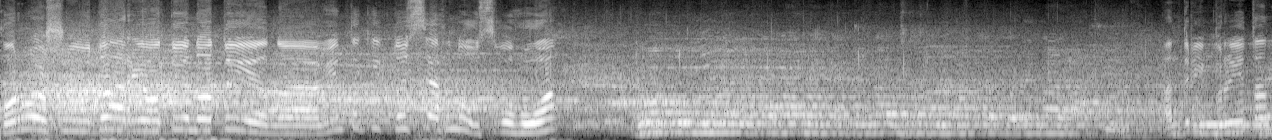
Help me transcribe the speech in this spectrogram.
Хороший удар і 1-1. Е, Він таки досягнув свого. Андрій Британ.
